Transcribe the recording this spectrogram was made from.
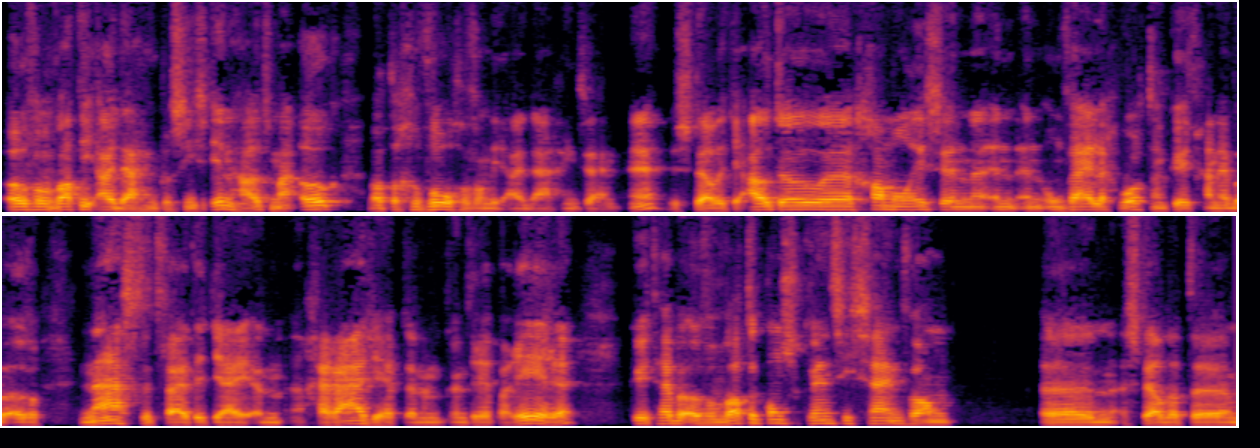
Over wat die uitdaging precies inhoudt, maar ook wat de gevolgen van die uitdaging zijn. Hè? Dus stel dat je auto uh, gammel is en, en, en, onveilig wordt, dan kun je het gaan hebben over, naast het feit dat jij een garage hebt en hem kunt repareren, kun je het hebben over wat de consequenties zijn van, uh, stel dat. Uh,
